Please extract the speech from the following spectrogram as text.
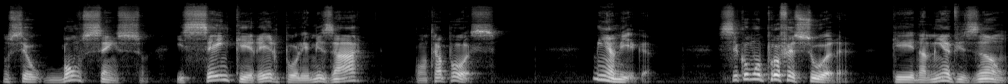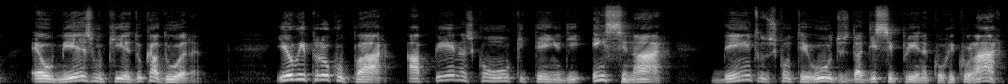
no seu bom senso e sem querer polemizar, contrapôs. Minha amiga, se como professora, que na minha visão é o mesmo que educadora, eu me preocupar apenas com o que tenho de ensinar dentro dos conteúdos da disciplina curricular,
